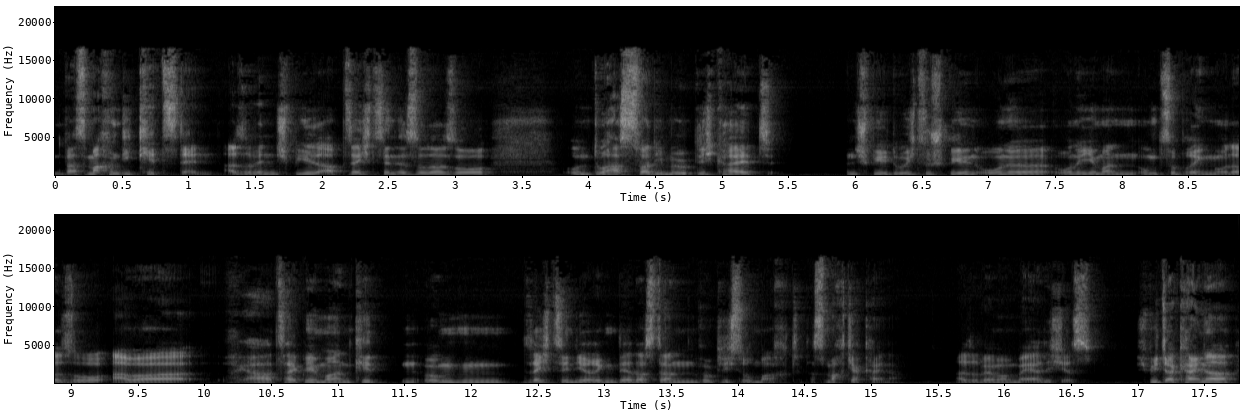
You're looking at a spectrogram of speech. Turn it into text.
was machen die Kids denn? Also wenn ein Spiel ab 16 ist oder so und du hast zwar die Möglichkeit, ein Spiel durchzuspielen, ohne, ohne jemanden umzubringen oder so, aber ja, zeig mir mal ein Kind, irgendeinen 16-Jährigen, der das dann wirklich so macht. Das macht ja keiner. Also wenn man mal ehrlich ist. Spielt ja keiner,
